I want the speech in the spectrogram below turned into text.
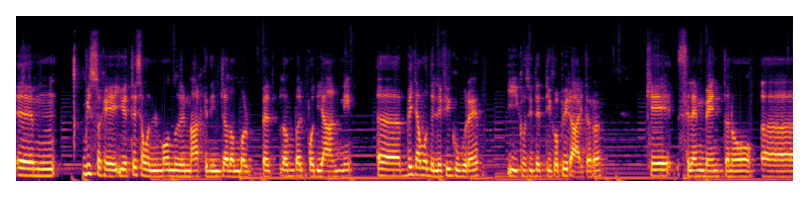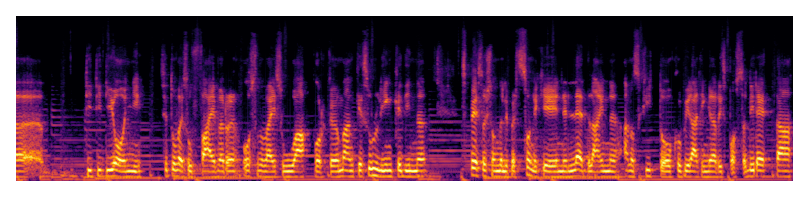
Ehm, visto che io e te siamo nel mondo del marketing già da un bel, da un bel po' di anni, eh, vediamo delle figure, i cosiddetti copywriter, che se le inventano eh, di, di, di, ogni. Se tu vai su Fiverr o se vai su Upwork, ma anche su LinkedIn, spesso ci sono delle persone che nell'headline hanno scritto copywriting a risposta diretta,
